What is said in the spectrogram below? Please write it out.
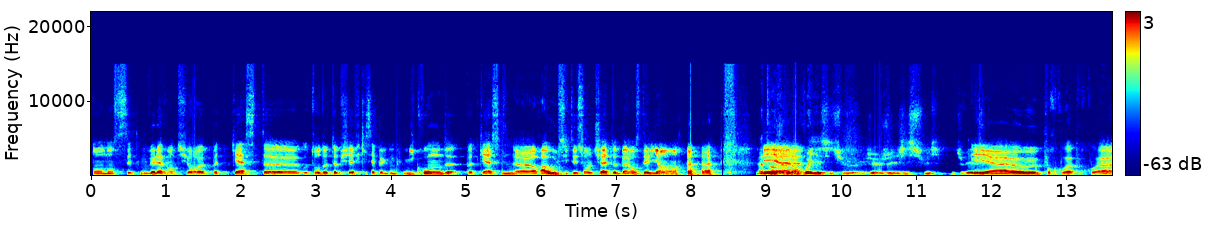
dans, dans cette nouvelle aventure euh, podcast euh, autour de Top Chef qui s'appelle donc Micro-ondes Podcast. Euh, Raoul, si tu es sur le chat, balance des liens. hein. Attends, je vais l'envoyer si tu veux. J'y suis. Je vais... Et euh, pourquoi Pourquoi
